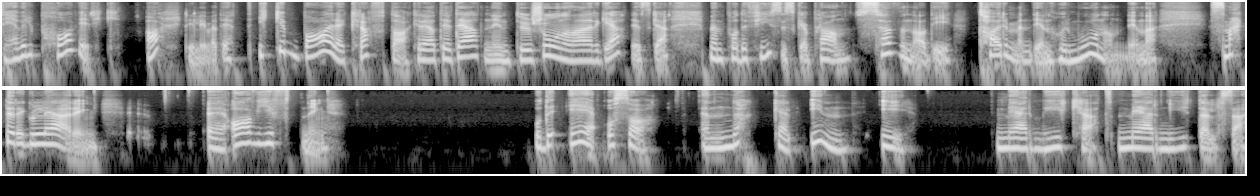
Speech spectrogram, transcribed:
det vil påvirke alt i livet ditt. Ikke bare krafta, kreativiteten, intuisjonen og det energetiske, men på det fysiske plan. Søvna di, tarmen din, hormonene dine, smerteregulering, eh, avgiftning. Og det er også en nøkkel inn i mer mykhet, mer nytelse,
